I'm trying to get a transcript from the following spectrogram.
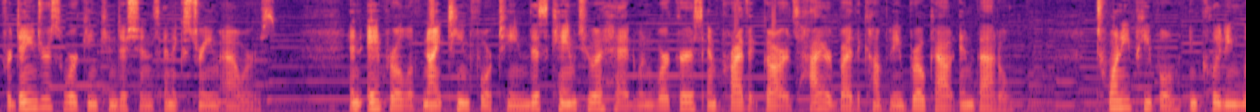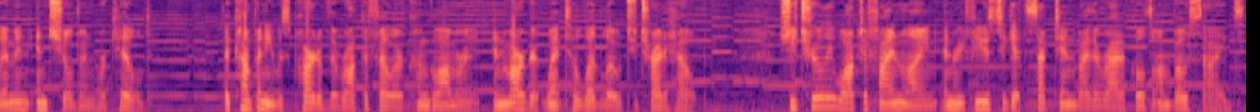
for dangerous working conditions and extreme hours. In April of 1914, this came to a head when workers and private guards hired by the company broke out in battle. Twenty people, including women and children, were killed. The company was part of the Rockefeller conglomerate, and Margaret went to Ludlow to try to help. She truly walked a fine line and refused to get sucked in by the radicals on both sides.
